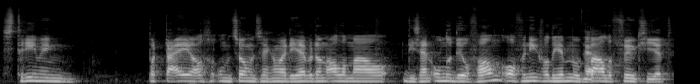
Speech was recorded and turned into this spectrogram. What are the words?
streamingpartijen, als, om het zo maar te zeggen, maar die hebben dan allemaal, die zijn onderdeel van, of in ieder geval die hebben een Ja. bepaalde functie. Je hebt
